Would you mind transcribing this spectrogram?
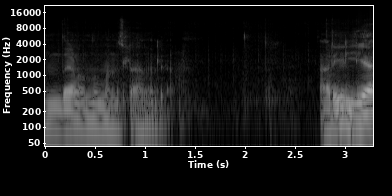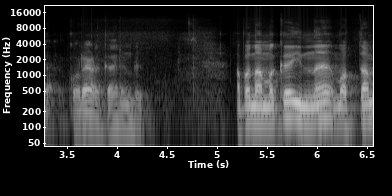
എന്താണെന്നും മനസ്സിലാകുന്നില്ല അറിയില്ല. കുറേ ആൾക്കാരുണ്ട്. അപ്പോൾ നമുക്ക് ഇന്ന് മൊത്തം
